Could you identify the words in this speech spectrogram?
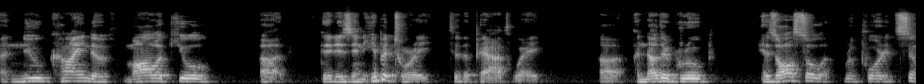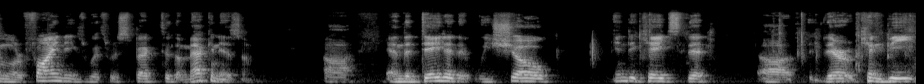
a new kind of molecule uh, that is inhibitory to the pathway. Uh, another group has also reported similar findings with respect to the mechanism. Uh, and the data that we show indicates that uh, there can be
